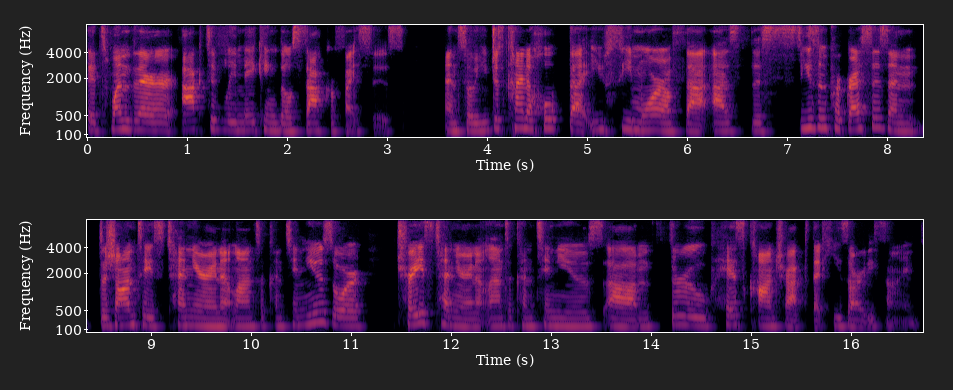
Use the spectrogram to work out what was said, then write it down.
it's when they're actively making those sacrifices. And so you just kind of hope that you see more of that as this season progresses and DeJounte's tenure in Atlanta continues, or Trae's tenure in Atlanta continues um, through his contract that he's already signed.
